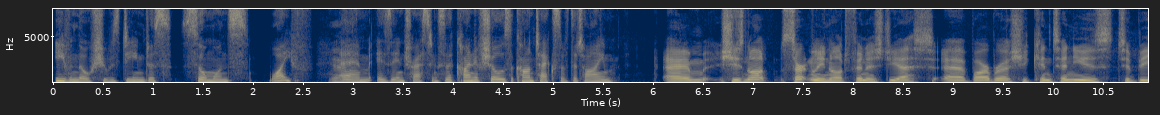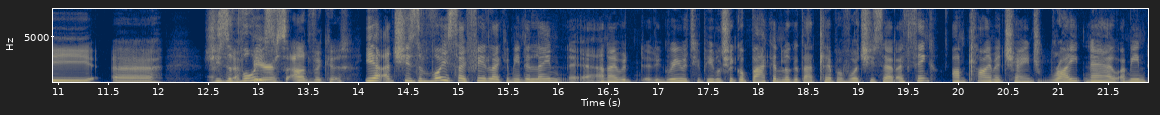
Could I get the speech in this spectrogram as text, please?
even though she was deemed as someone's wife, Yeah. um, is interesting. So it kind of shows the context of the time. Um, she's not certainly not finished yet, uh, Barbara. She continues to be. Uh, She's a, a voice. fierce advocate. Yeah, and she's a voice. I feel like I mean Elaine, uh, and I would agree with you. People should go back and look at that clip of what she said. I think on climate change right now. I mean,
